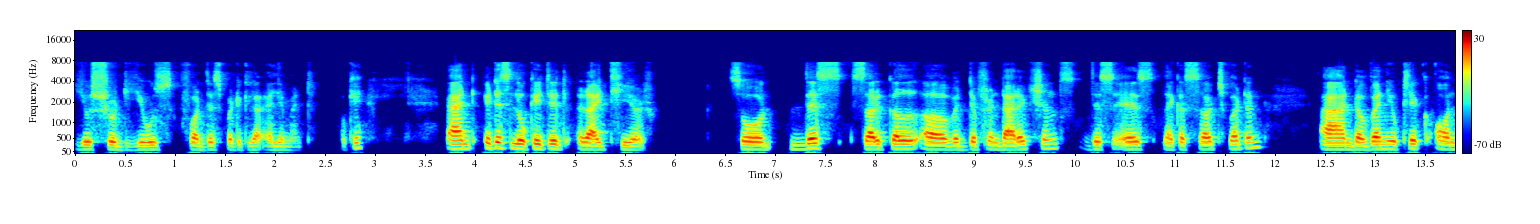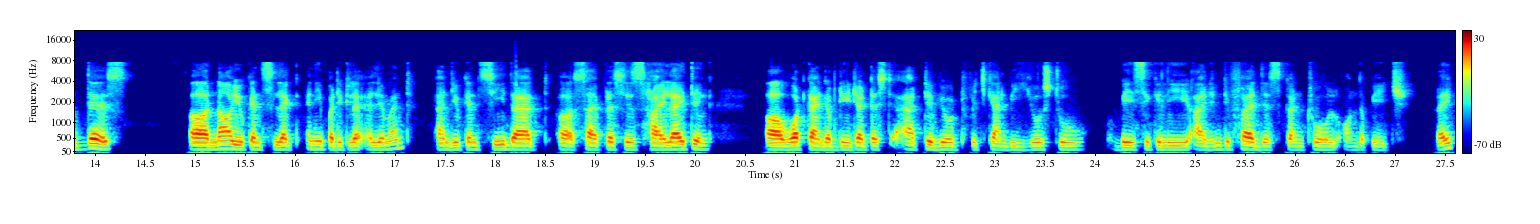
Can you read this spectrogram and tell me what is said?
you should use for this particular element, okay? And it is located right here. So this circle uh, with different directions, this is like a search button and when you click on this uh, now you can select any particular element and you can see that uh, Cypress is highlighting uh, what kind of data test attribute which can be used to basically identify this control on the page right?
